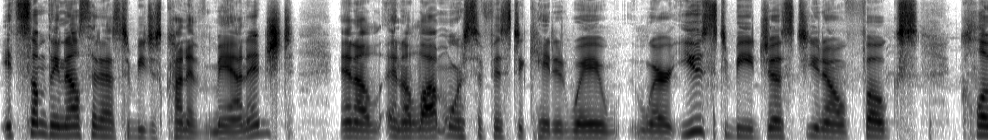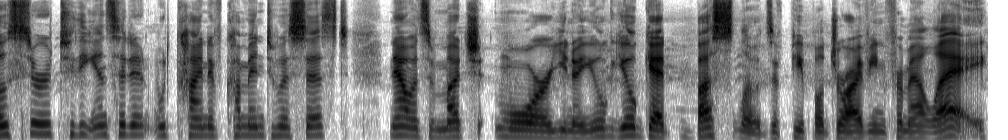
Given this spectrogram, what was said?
it's something else that has to be just kind of managed in in a lot more sophisticated way. Where it used to be just you know folks closer to the incident would kind of come in to assist. Now it's much more. You know, you'll you'll get busloads of people driving from L.A.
